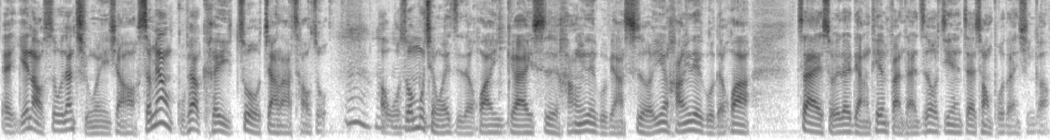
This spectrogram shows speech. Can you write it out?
哎，严老师，我想请问一下哦，什么样的股票可以做加大操作？嗯，好，我说目前为止的话，应该是行业类股比较适合，因为行业类股的话，在所谓的两天反弹之后，今天再创波段新高，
